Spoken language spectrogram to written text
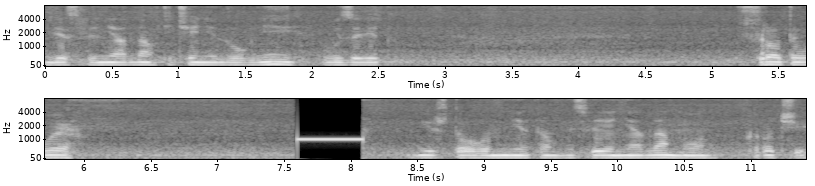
если не отдам в течение двух дней, вызовет с роты В. И что он мне там, если я не отдам, ну он, короче,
